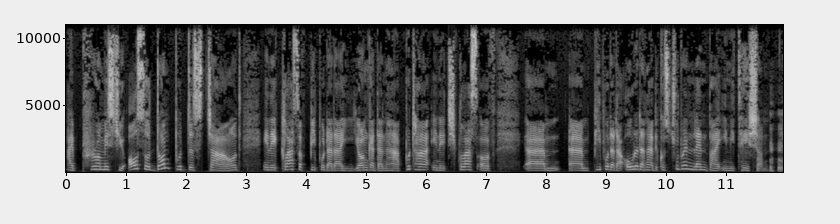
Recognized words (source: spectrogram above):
I promise you. Also, don't put this child in a class of people that are younger than her. Put her in a class of um, um, people that are older than her because children learn by imitation. Mm-hmm.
